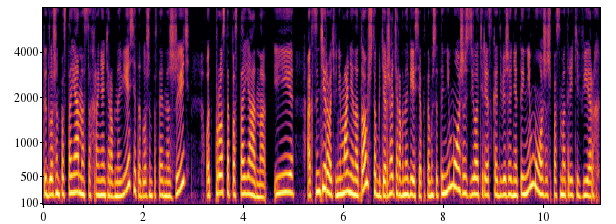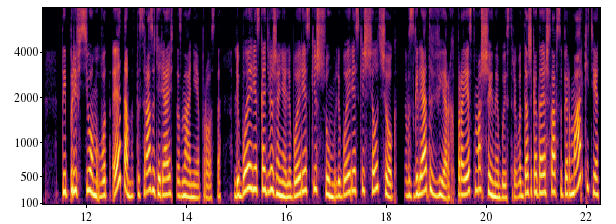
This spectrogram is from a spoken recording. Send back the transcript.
Ты должен постоянно сохранять равновесие, ты должен постоянно жить, вот просто постоянно, и акцентировать внимание на том, чтобы держать равновесие, потому что ты не можешь сделать резкое движение, ты не можешь посмотреть вверх, ты при всем вот этом, ты сразу теряешь сознание просто. Любое резкое движение, любой резкий шум, любой резкий щелчок, взгляд вверх, проезд машины быстрый. Вот даже когда я шла в супермаркете,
